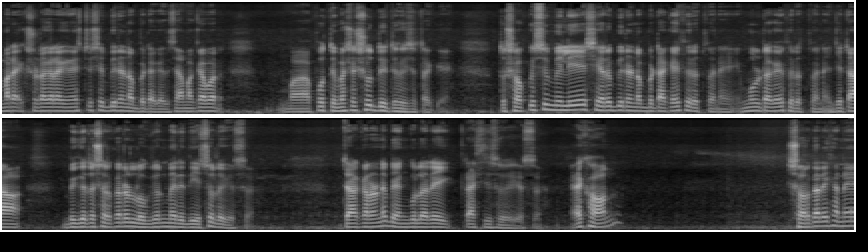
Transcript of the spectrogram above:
আমার একশো টাকার এগেনস্টে সে বিরানব্বই টাকা দিছে আমাকে আবার প্রতি মাসে সুদ দিতে হয়েছে তাকে। তো সব কিছু মিলিয়ে সে আরও বিরানব্বই টাকাই ফেরত পায় নাই, মূল টাকাই ফেরত পায় নাই, যেটা বিগত সরকারের লোকজন মেরে দিয়ে চলে গেছে। যার কারণে ব্যাঙ্কগুলোর এই ক্রাইসিস হয়ে গেছে। এখন সরকার এখানে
